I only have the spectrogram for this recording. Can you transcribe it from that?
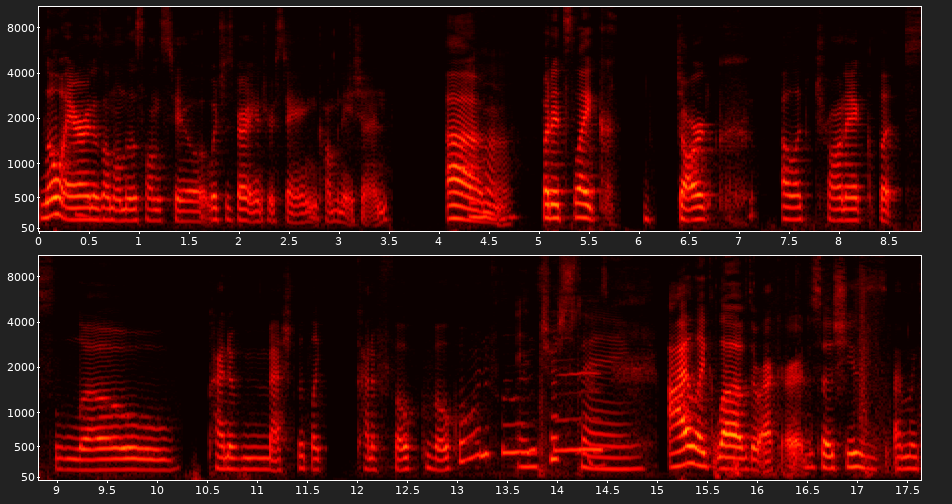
Lil Aaron is on one of the songs too, which is very interesting combination. Um, Uh-huh. but it's like dark electronic but slow, kind of meshed with like kind of folk vocal influence. Interesting. I like love the record. So she's I'm like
